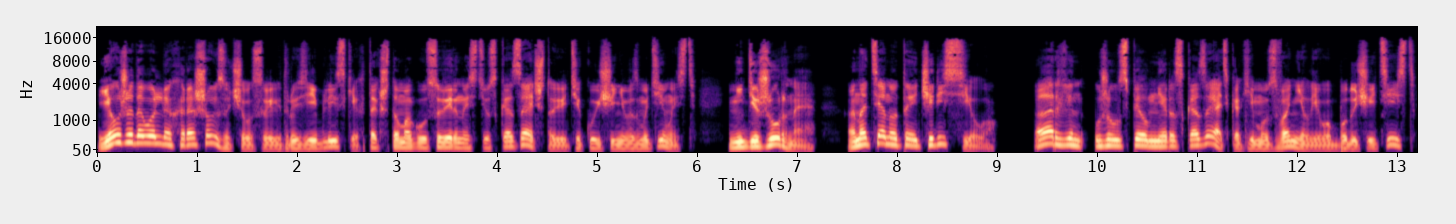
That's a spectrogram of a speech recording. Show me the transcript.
Я уже довольно хорошо изучил своих друзей и близких, так что могу с уверенностью сказать, что ее текущая невозмутимость не дежурная, а натянутая через силу. Арвин уже успел мне рассказать, как ему звонил его будущий тесть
